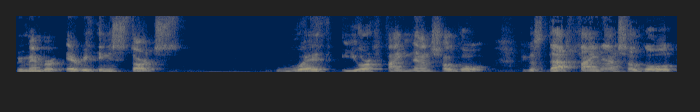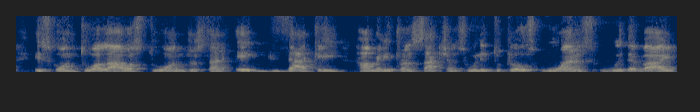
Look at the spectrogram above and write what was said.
Remember, everything starts with your financial goal because that financial goal is going to allow us to understand exactly how many transactions we need to close once we divide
